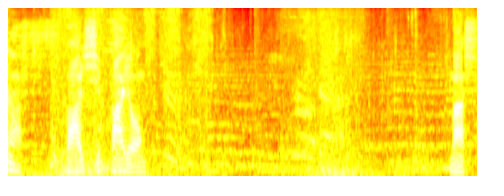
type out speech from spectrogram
Ach, wal się pająk. Masz.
